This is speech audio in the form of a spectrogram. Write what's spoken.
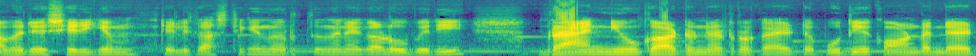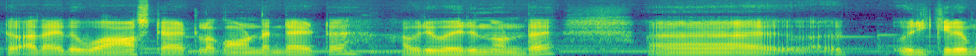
അവർ ശരിക്കും ടെലികാസ്റ്റിംഗ് നിർത്തുന്നതിനേക്കാൾ ഉപരി ബ്രാൻഡ് ന്യൂ കാർട്ടൂൺ നെറ്റ്വർക്ക് ആയിട്ട് പുതിയ കോണ്ടന്റ് ആയിട്ട് അതായത് വാസ്റ്റ് ആയിട്ടുള്ള കോണ്ടന്റ് ആയിട്ട് അവർ വരുന്നുണ്ട്. ഒരിക്കലും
